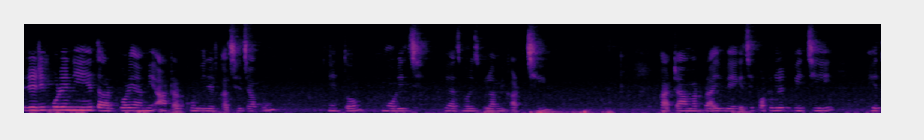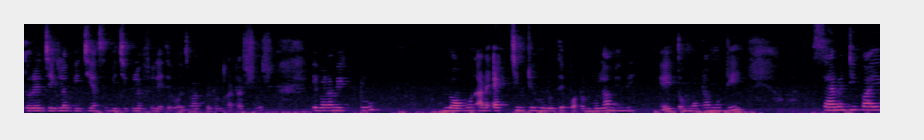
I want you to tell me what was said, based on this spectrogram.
রেডি করে নিয়ে তারপরে আমি আটার খমিরের কাছে যাব। তো মরিচ, পেঁয়াজ, মরিচগুলো আমি কাটছি। কাটা আমার প্রায় হয়ে গেছে। পটলের বিচি ভেতরের যেগুলো বিচি আছে বিচিগুলো ফেলে দেবো। যে আমার পটল কাটা শেষ। এবার আমি একটু লবণ আর এক চিমটি হলুদে পটলগুলো আমি এই তো মোটামুটি সেভেন্টি ফাইভ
